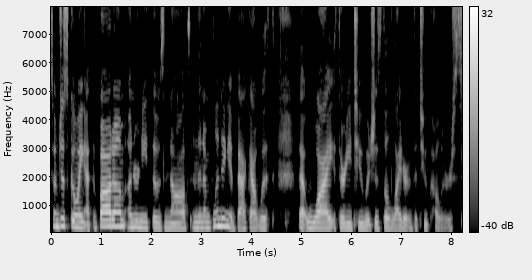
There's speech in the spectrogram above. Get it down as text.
So I'm just going at the bottom underneath those knobs and then I'm blending it back out with that Y32 which is the lighter of the two colors.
